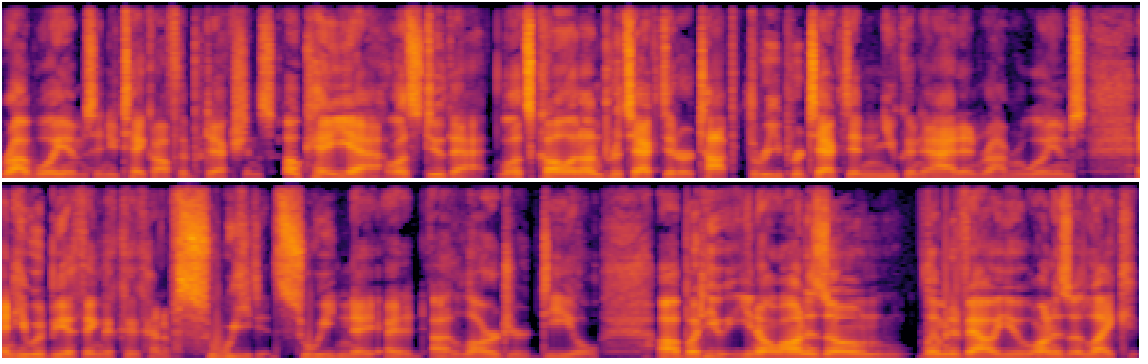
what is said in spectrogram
Rob Williams and you take off the protections? Okay, yeah, let's do that. Let's call it unprotected or top three protected, and you can add in Robert Williams. And he would be a thing that could kind of sweet, sweeten a, a, a larger deal. Uh, but he, you know, on his own, limited value, on his, like,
